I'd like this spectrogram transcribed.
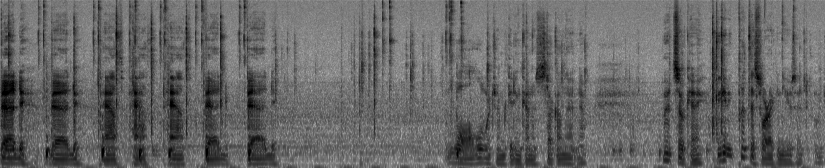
bed, bed, path, path, path, bed, bed, wall, which I'm getting kind of stuck on that now. It's okay. You can put this where I can use it, would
